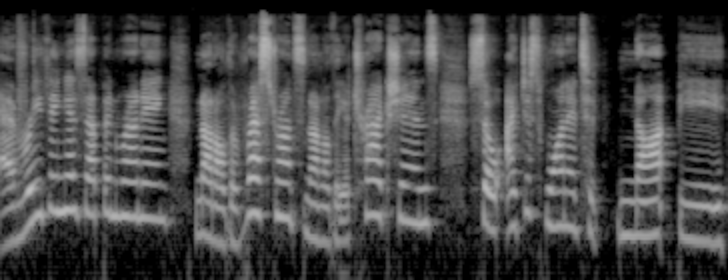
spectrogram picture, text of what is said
everything is up and running, not all the restaurants, not all the attractions. So I just wanted to not be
